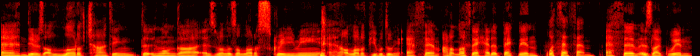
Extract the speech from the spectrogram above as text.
And there's a lot of chanting, the Ingwanga, as well as a lot of screaming, and a lot of people doing FM. I don't know if they had it back then. What's FM? FM is like when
